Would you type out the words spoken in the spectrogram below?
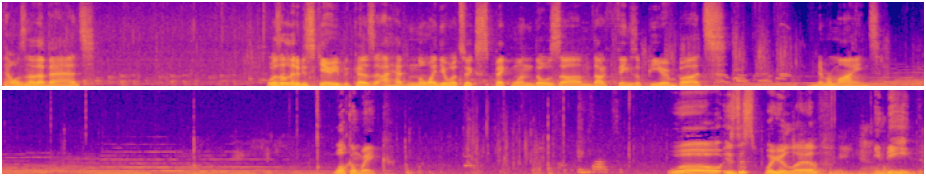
That was not that bad. It was a little bit scary because I had no idea what to expect when those um, dark things appear, but never mind. Welcome, Wake. Whoa, is this where you live? Indeed,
